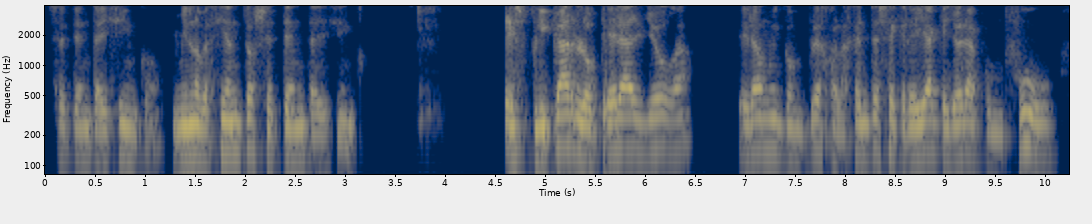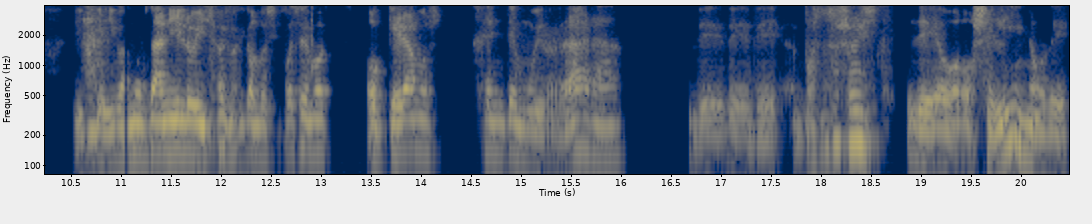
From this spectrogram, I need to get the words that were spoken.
75, 1975. Explicar lo que era el yoga era muy complejo. La gente se creía que yo era kung fu y que íbamos Danilo y yo como si fuésemos o que éramos gente muy rara, de, vosotros sois de Oselín o, de,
